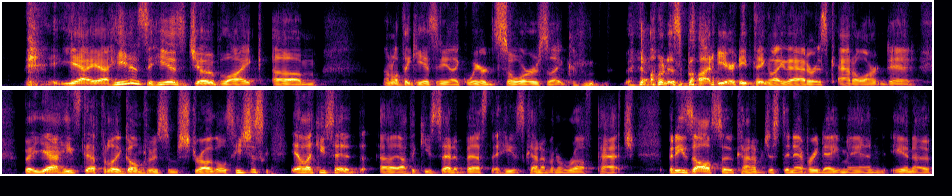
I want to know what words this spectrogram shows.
yeah, yeah, he is. He is Job like. Um, I don't think he has any like weird sores like on his body or anything like that, or his cattle aren't dead. But yeah, he's definitely gone through some struggles. He's just yeah, like you said, uh, I think you said it best that he's kind of in a rough patch. But he's also kind of just an everyday man. You know,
